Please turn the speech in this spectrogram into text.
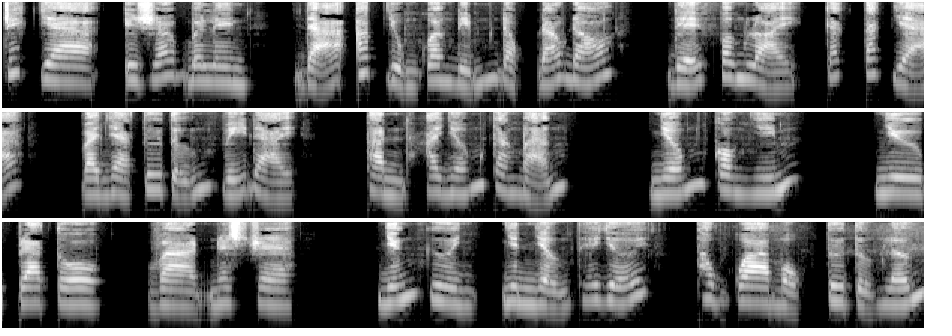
triết gia Isaac Berlin đã áp dụng quan điểm độc đáo đó để phân loại các tác giả và nhà tư tưởng vĩ đại thành hai nhóm căn bản. Nhóm con nhím như Plato và Nietzsche, những người nhìn nhận thế giới thông qua một tư tưởng lớn,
